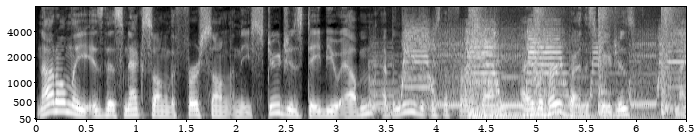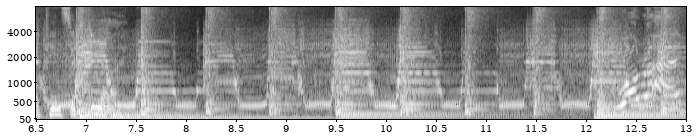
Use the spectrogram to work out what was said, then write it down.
Not only is this next song the first song on the Stooges debut album, I believe it was the first song I ever heard by the Stooges. 1969. All right.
